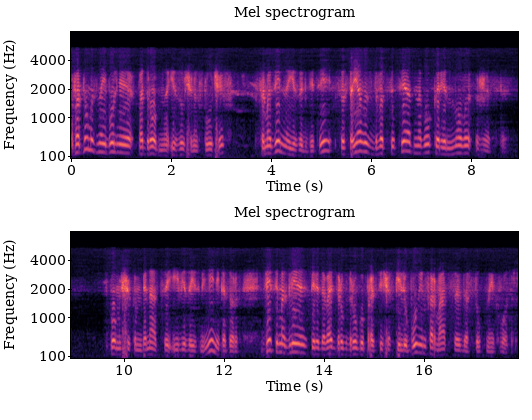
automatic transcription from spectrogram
В одном из наиболее подробно изученных случаев самодельный язык детей состоял из 21 коренного жеста, с помощью комбинаций и видоизменений которых дети могли передавать друг другу практически любую информацию, доступную их возрасту.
